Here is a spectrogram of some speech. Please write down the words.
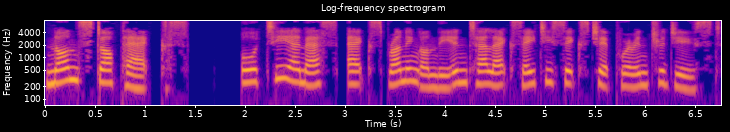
Nonstop X or TNS, X running on the Intel x86 chip were introduced.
